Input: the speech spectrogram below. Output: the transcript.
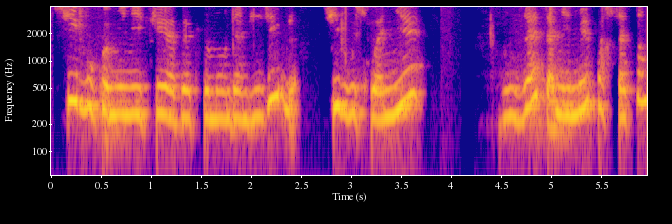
si vous communiquez avec le monde invisible, si vous soignez, vous êtes animé par Satan.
